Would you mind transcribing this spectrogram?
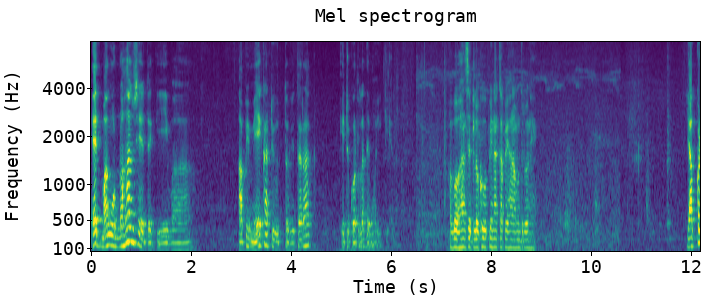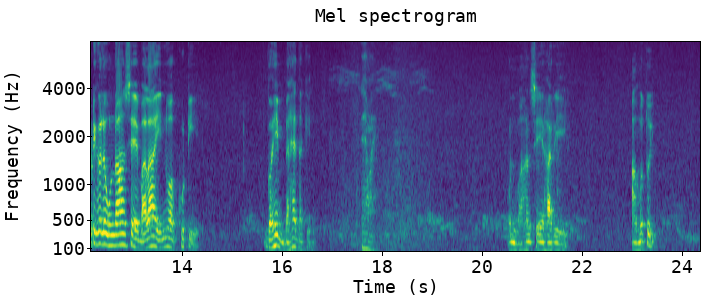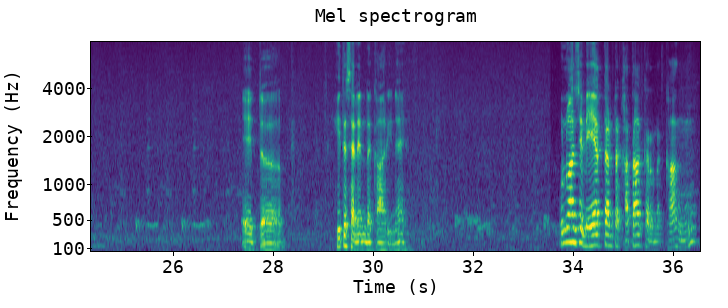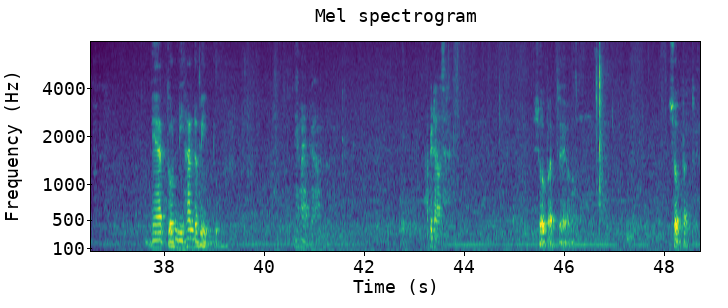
ඒත් මං උන්වහන්සේට කීවා අපි මේ කටයුත්ත විතරක් ඉටු කරලා දෙමුයි කියලා. ඔබ වහන්සේට ලොකු පිනක් අපේ හාමුදුරුවනේ. යක්කොටිගල උන්වහන්සේ බලා ඉන්නවා කුටියේ. ගොහින් බැහැ දකින්න. එහෙමයි. උන්වහන්සේ හරි අමුතුයි. ඒත් හිත සැලෙන්න කාරි නෑ. උන්වහන්සේ මේ ඇත්තන්ට කතා කරනකන් මේ ඇත්තුන් නිහඬව ඉන්න. එහෙමයි හාමුදුරුවනේ. අපිට අවසරයි. සුවපත් වේවා. සුවපත් වේවා.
